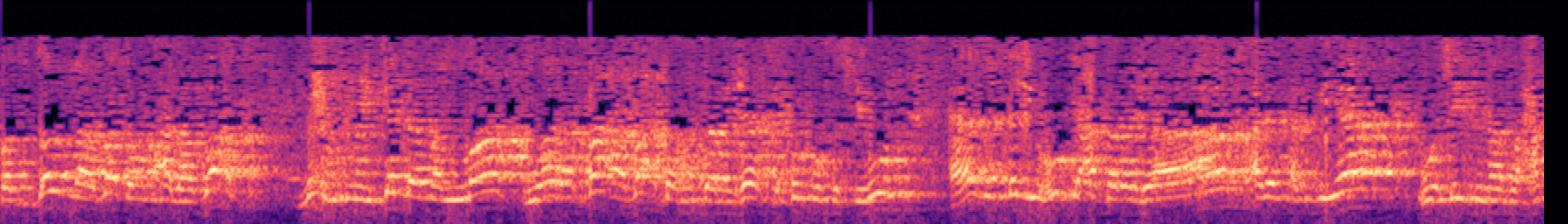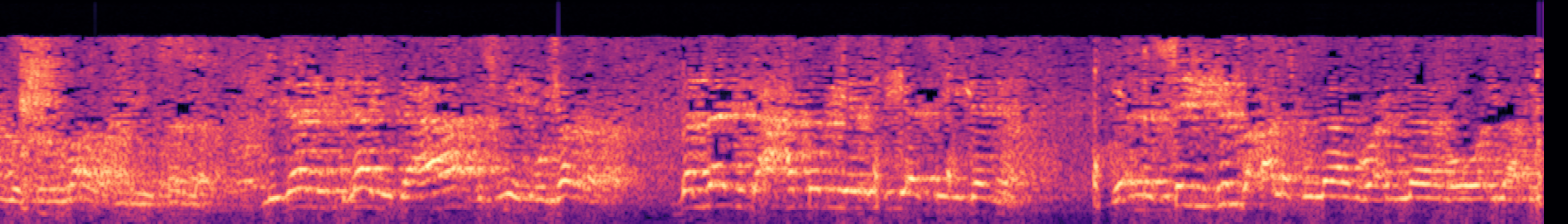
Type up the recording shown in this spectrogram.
فضلنا بعضهم على بعض منهم من كلم الله ورفع بعضهم درجات يقول المفسرون هذا الذي رفع درجات على الأنبياء هو سيدنا محمد صلى الله عليه وسلم. لذلك لا يدعى باسمه المجرد بل لا يدعى حتى بيا سيدنا. لأن السيد يطلق على فلان وعلان وإلى آخره.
